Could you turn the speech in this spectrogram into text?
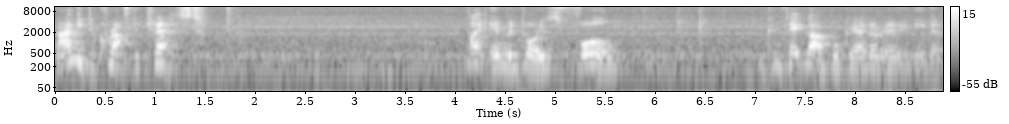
I need to craft a chest. My inventory is full. You can take that bucket. I don't really need it.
